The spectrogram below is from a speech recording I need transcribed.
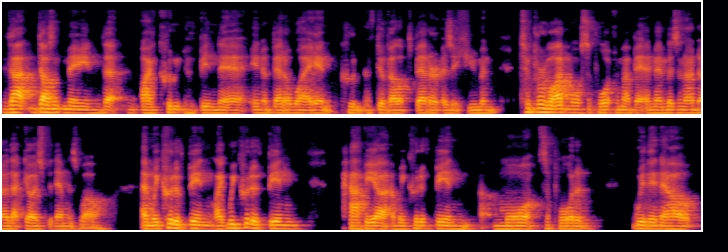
that doesn't mean that I couldn't have been there in a better way and couldn't have developed better as a human to provide more support for my band members. And I know that goes for them as well. And we could have been like, we could have been happier and we could have been more supported within our,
